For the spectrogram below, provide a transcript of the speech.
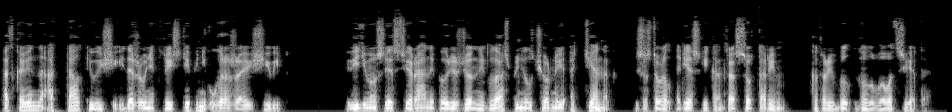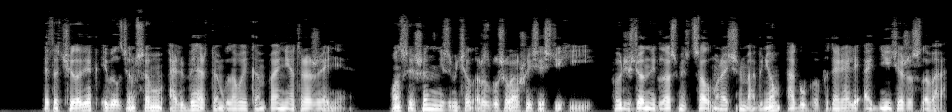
откровенно отталкивающий и даже в некоторой степени угрожающий вид. Видимо, вследствие раны поврежденный глаз принял черный оттенок и составлял резкий контраст со вторым, который был голубого цвета. Этот человек и был тем самым Альбертом, главой компании «Отражение». Он совершенно не замечал разбушевавшейся стихии, Поврежденный глаз мерцал мрачным огнем, а губы повторяли одни и те же слова.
